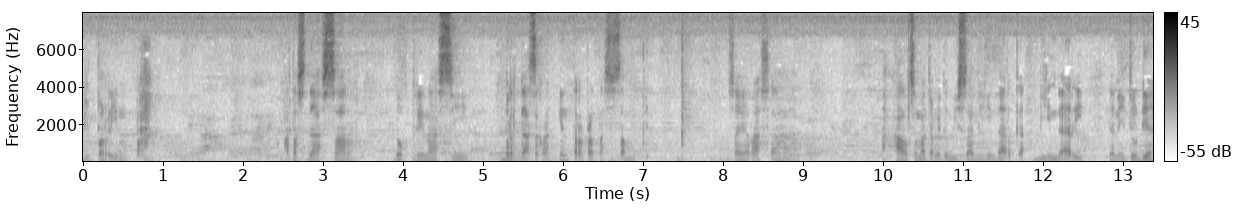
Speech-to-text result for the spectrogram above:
diperintah atas dasar doktrinasi berdasarkan interpretasi sempit saya rasa hal semacam itu bisa dihindarkan dihindari. Dan itu dia.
